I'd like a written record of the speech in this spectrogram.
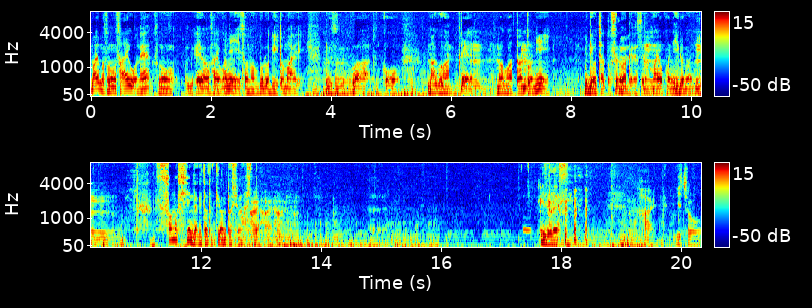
まあでもその最後ねその映画の最後にそのブロディとマイルズはこうまぐわって、まぐわった後にビデオチャットするわけですよ、真横にいるのに、うん。そのシーンだけちょっとキュンとしました、はいはいは以上です。はい。以上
